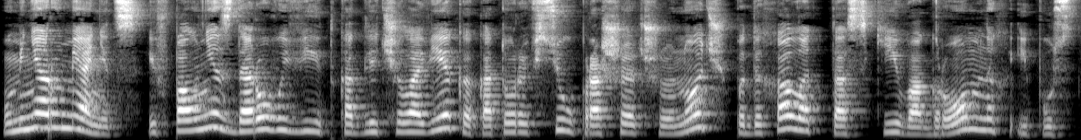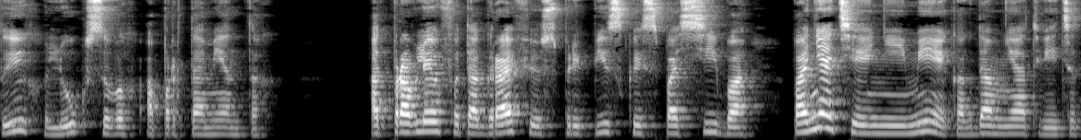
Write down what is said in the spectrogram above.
У меня румянец и вполне здоровый вид, как для человека, который всю прошедшую ночь подыхал от тоски в огромных и пустых люксовых апартаментах. Отправляю фотографию с припиской «Спасибо», понятия не имея, когда мне ответят.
